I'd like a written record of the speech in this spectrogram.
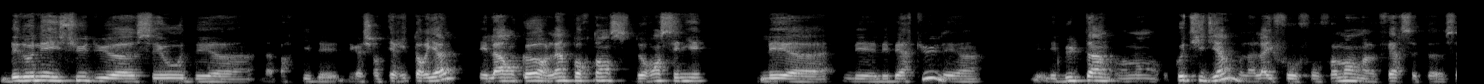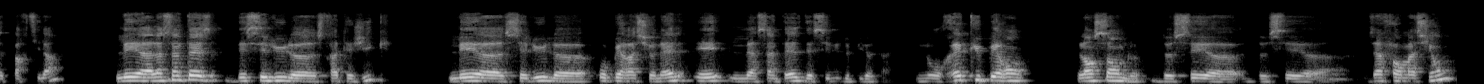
des données issues du euh, CO des, la partie des délégations territoriales, et là encore l'importance de renseigner les, les, les BRQ, les, les bulletins vraiment quotidiens. Voilà, là, il faut, faut vraiment faire cette, cette partie-là. Les, la synthèse des cellules stratégiques, les euh, cellules euh, opérationnelles et la synthèse des cellules de pilotage. Nous récupérons l'ensemble de ces, euh, de ces informations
